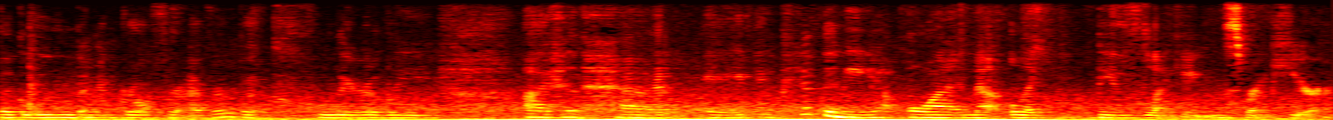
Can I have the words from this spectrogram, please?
like a Lululemon girl forever, but clearly I have had a epiphany on like these leggings right here.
